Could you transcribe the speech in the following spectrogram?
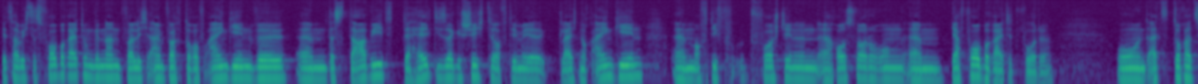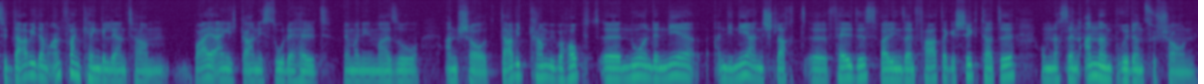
Jetzt habe ich das Vorbereitung genannt, weil ich einfach darauf eingehen will, ähm, dass David, der Held dieser Geschichte, auf den wir gleich noch eingehen, ähm, auf die vorstehenden Herausforderungen ähm, ja, vorbereitet wurde. Und als, doch als wir David am Anfang kennengelernt haben, war er eigentlich gar nicht so der Held, wenn man ihn mal so anschaut. David kam überhaupt äh, nur in der Nähe, an die Nähe eines Schlachtfeldes, äh, weil ihn sein Vater geschickt hatte, um nach seinen anderen Brüdern zu schauen.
